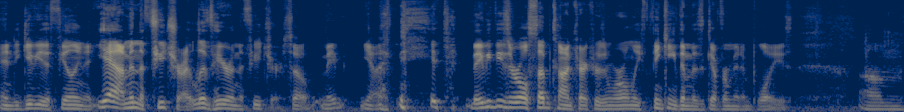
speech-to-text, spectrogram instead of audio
and to give you the feeling that yeah, I'm in the future. I live here in the future. So maybe you know, maybe these are all subcontractors, and we're only thinking them as government employees. Um,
